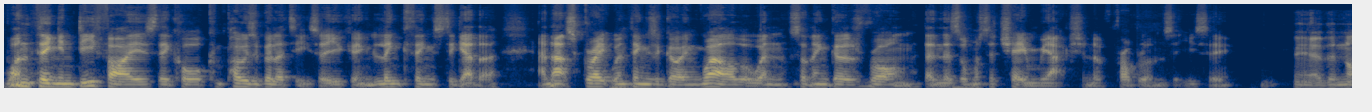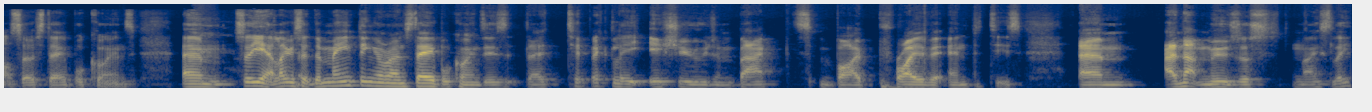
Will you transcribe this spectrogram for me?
one thing in DeFi is they call composability. So you can link things together. And that's great when things are going well. But when something goes wrong, then there's almost a chain reaction of problems that you see. Yeah, they're not so stable coins. Um, so yeah, like I said, the main thing around stable coins is they're typically issued and backed by private entities. Um, and that moves us nicely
